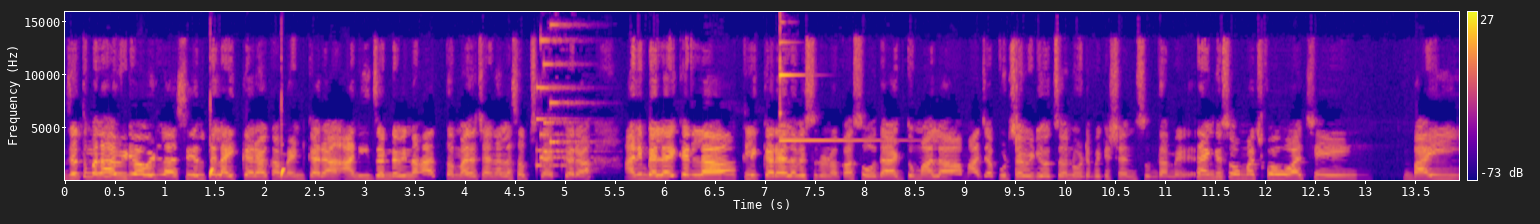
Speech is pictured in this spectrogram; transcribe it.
जर तुम्हाला हा व्हिडिओ आवडला असेल तर लाईक करा कमेंट करा आणि जर नवीन आहात तर माझ्या चॅनलला सबस्क्राईब करा आणि बेल आयकनला क्लिक करायला विसरू नका सो दॅट तुम्हाला माझ्या पुढच्या व्हिडिओचं नोटिफिकेशन सुद्धा मिळेल. Thank you so much for watching bye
